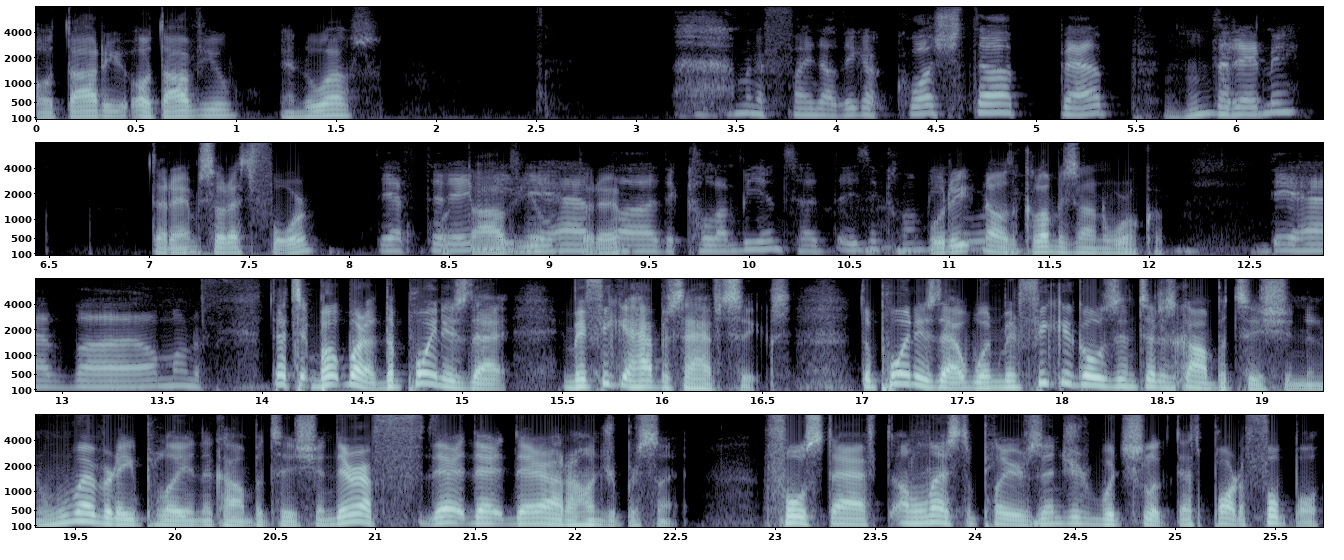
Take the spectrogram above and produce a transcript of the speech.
Otario, Otavio, and who else? I'm gonna find out. They got Costa, Pepe, Mhm. Taremi. Terem, so that's four. They have Taremi. Otavio, they have uh, the Colombians. Uh, isn't Colombia? The no, the? Colombians on the World Cup. They have. Uh, I'm gonna. f- That's it. But whatever. The point is that Benfica happens to have six. The point is that when Benfica goes into this competition and whomever they play in the competition, they're at f- they're they're, they're at 100 percent full staffed unless the player's injured. Which look, that's part of football.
